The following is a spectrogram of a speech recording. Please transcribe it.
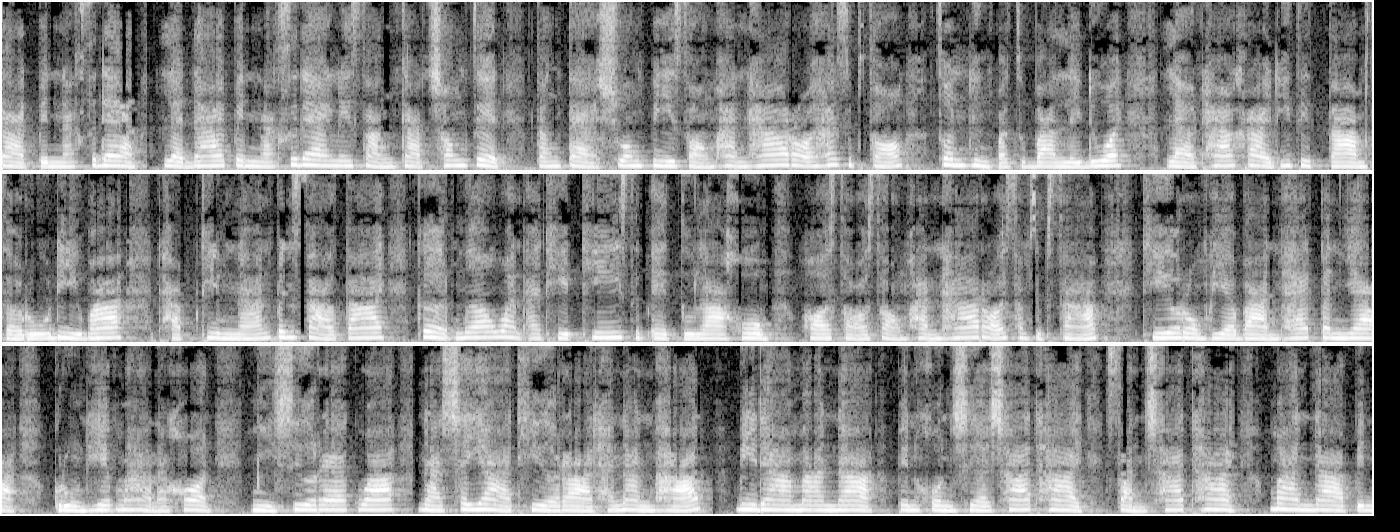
กาสเป็นนักแสดง และได้เป็นนักแสดงในสังกัดช่อง 7 ตั้งแต่ช่วงปี 2552 จนถึงปัจจุบันเลยด้วย แล้วถ้าใครที่ติดตามจะรู้ดีว่า ทัพทีมนั้นเป็นสาวใต้เกิดเมื่อวันอาทิตย์ที่ 11 ตุลาคม พศ 2533 ที่โรงพยาบาลแพทย์ปัญญา กรุงเทพมหานคร มีชื่อแรกว่านัชยาธีราธนันพัฒบิดามารดาเป็นคนเชื้อชาติไทย สัญชาติไทย มารดาเป็น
